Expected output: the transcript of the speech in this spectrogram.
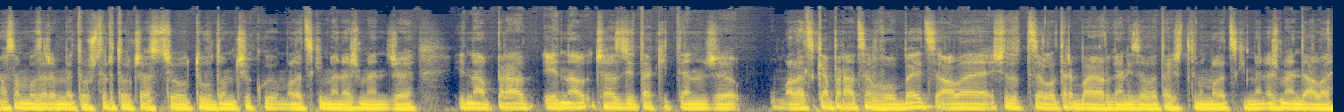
A samozrejme tou štvrtou časťou tu v Domčeku je umelecký manažment, že jedna, pra, jedna časť je taký ten, že umelecká práca vôbec, ale ešte to celé treba aj organizovať, takže ten umelecký manažment, ale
